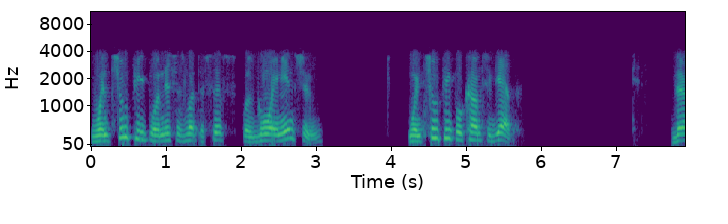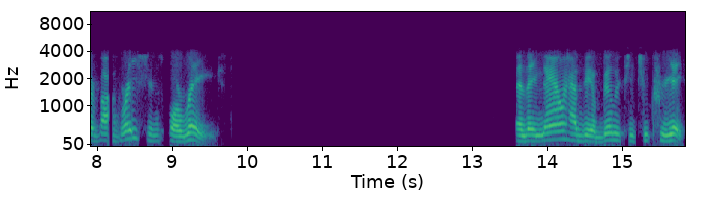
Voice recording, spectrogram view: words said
When two people, and this is what the sis was going into, when two people come together, their vibrations are raised. And they now have the ability to create.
